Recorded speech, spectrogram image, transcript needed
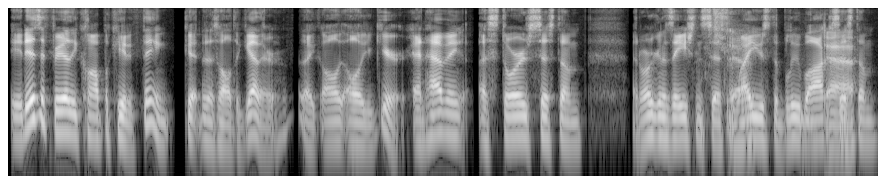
it is a fairly complicated thing getting this all together, like all all your gear and having a storage system, an organization system. Yeah. I use the blue box Yeah. system,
